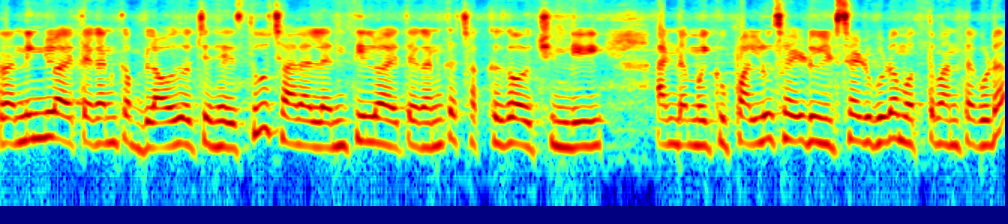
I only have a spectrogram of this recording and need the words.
రన్నింగ్లో అయితే కనుక బ్లౌజ్ వచ్చేసేస్తూ చాలా లెంతీలో అయితే కనుక చక్కగా వచ్చింది. అండ్ మీకు పళ్ళు సైడ్ ఇటు సైడ్ కూడా మొత్తం అంతా కూడా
